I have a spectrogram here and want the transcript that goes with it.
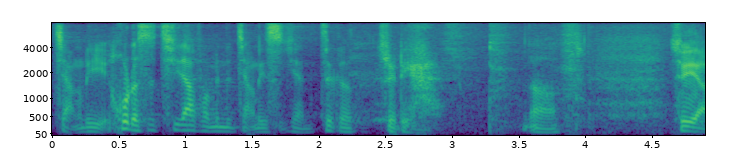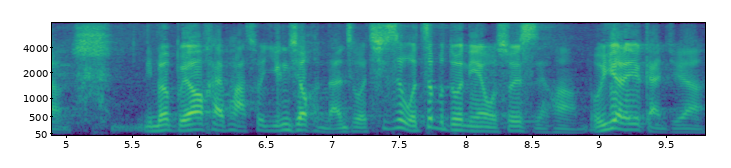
奖励或者是其他方面的奖励实现，这个最厉害啊！所以啊，你们不要害怕说营销很难做。其实我这么多年，我说句实话，我越来越感觉啊，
